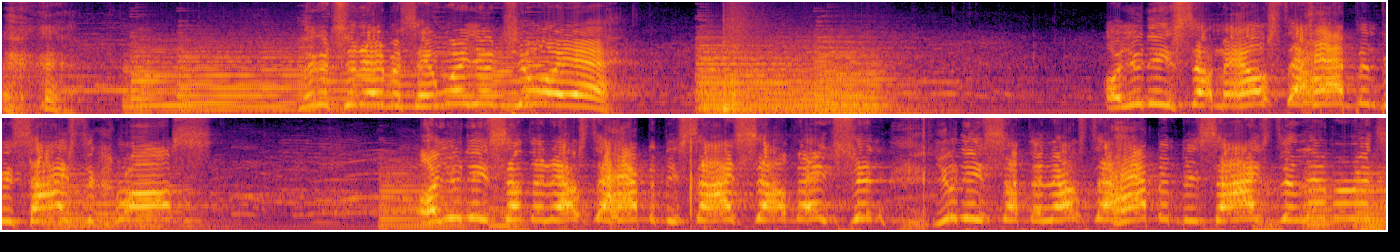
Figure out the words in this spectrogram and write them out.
Look at your neighbor and say, Where your joy at? Or oh, you need something else to happen besides the cross? Or oh, you need something else to happen besides salvation? You need something else to happen besides deliverance?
